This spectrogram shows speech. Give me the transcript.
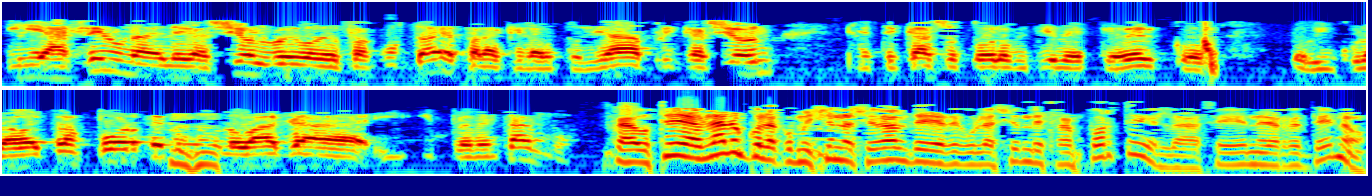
y hacer una delegación luego de facultades para que la autoridad de aplicación, en este caso todo lo que tiene que ver con lo vinculado al transporte, lo vaya implementando. ¿Ustedes hablaron con la Comisión Nacional de Regulación de Transporte, la CNRT, no?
